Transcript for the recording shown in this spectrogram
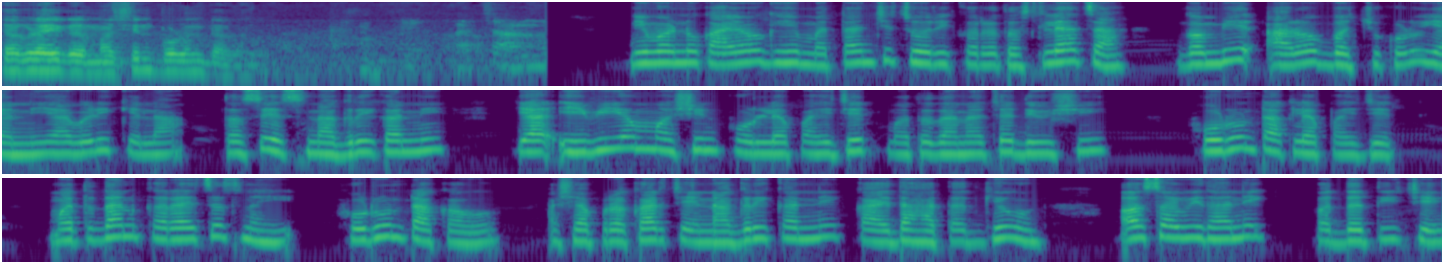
सगळं एक मशीन फोडून टाकायचं. निवडणूक आयोग हे मतांची चोरी करत असल्याचा गंभीर आरोप बच्चू कडू यांनी यावेळी केला. तसेच नागरिकांनी या ईव्हीएम मशीन फोडल्या पाहिजेत मतदानाच्या दिवशी. फोडून टाकल्या पाहिजेत. मतदान करायचंच नाही फोडून टाकावं अशा प्रकारचे नागरिकांनी कायदा हातात घेऊन असंविधानिक पद्धतीचे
